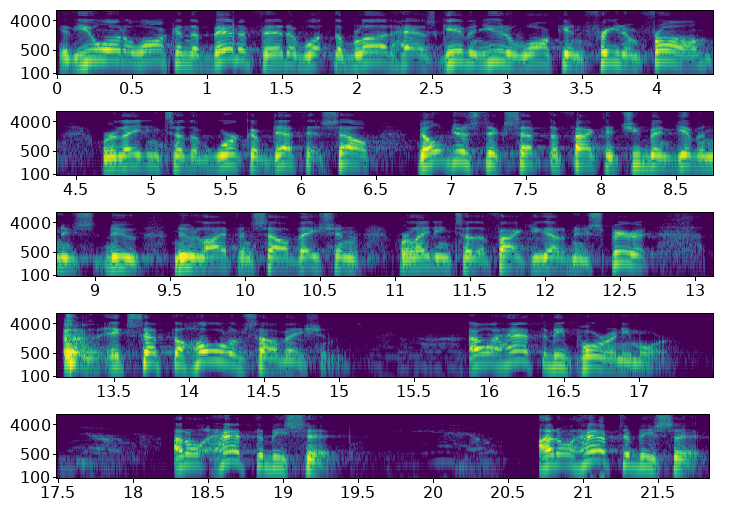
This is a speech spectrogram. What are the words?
If you want to walk in the benefit of what the blood has given you to walk in freedom from, relating to the work of death itself, don't just accept the fact that you've been given new, new, new life and salvation, relating to the fact you got a new spirit. accept the whole of salvation. I don't have to be poor anymore. I don't have to be sick. I don't have to be sick.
